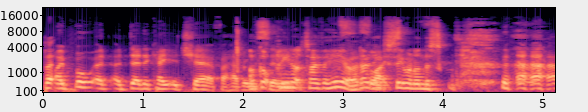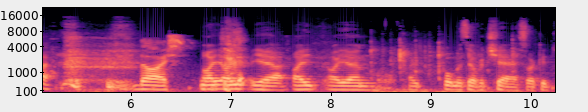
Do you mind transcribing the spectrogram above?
but- I bought a, a dedicated chair for having. I've got silly peanuts over here. I don't need to see one on the. s- nice. I, I yeah, I I um I bought myself a chair so I could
